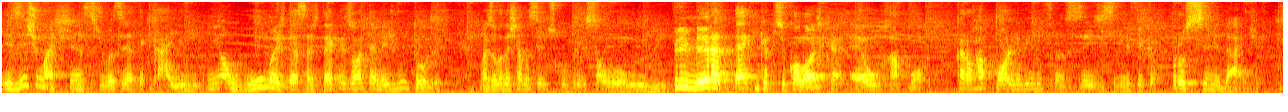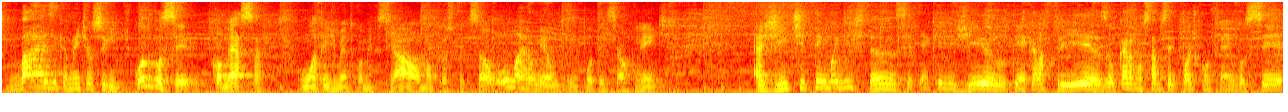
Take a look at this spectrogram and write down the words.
Existe uma chance de você já ter caído em algumas dessas técnicas ou até mesmo em todas mas eu vou deixar você descobrir isso ao longo do vídeo. Primeira técnica psicológica é o rapport. Cara, o rapport vem do francês e significa proximidade. Basicamente é o seguinte, quando você começa um atendimento comercial, uma prospecção ou uma reunião com um potencial cliente, a gente tem uma distância, tem aquele gelo, tem aquela frieza, o cara não sabe se ele pode confiar em você.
